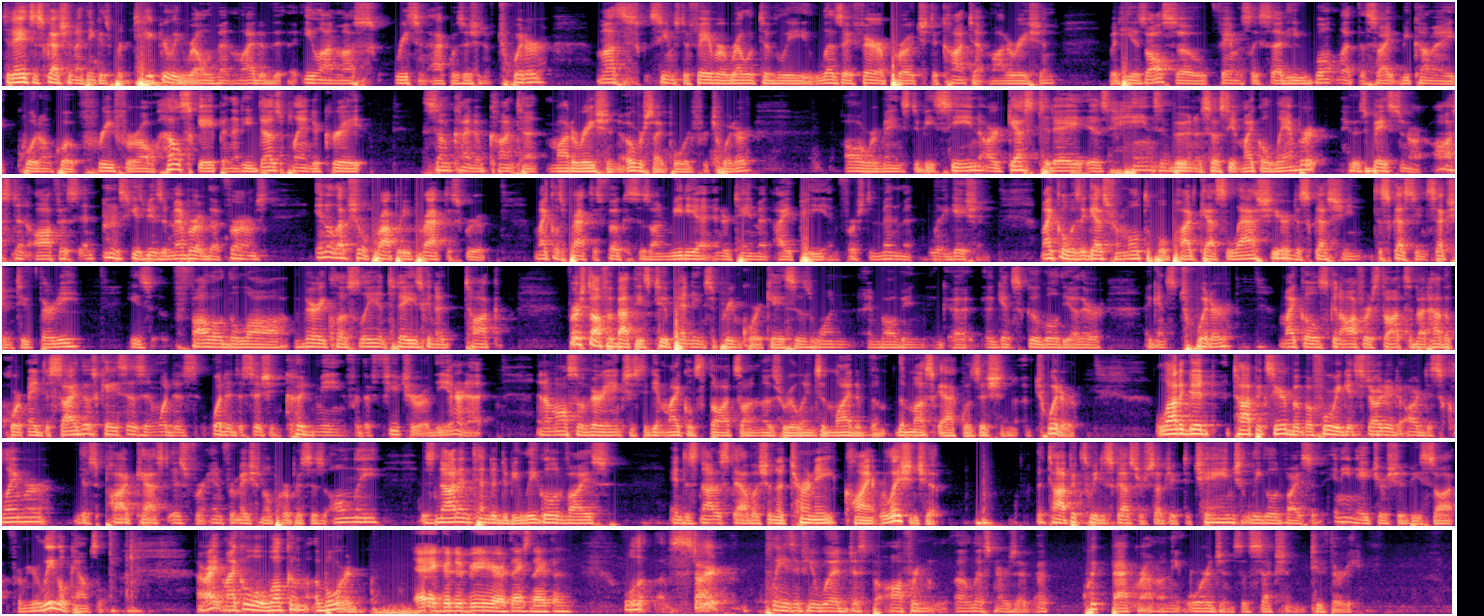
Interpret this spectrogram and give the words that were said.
Today's discussion, I think, is particularly relevant in light of the Elon Musk's recent acquisition of Twitter. Musk seems to favor a relatively laissez faire approach to content moderation, but he has also famously said he won't let the site become a quote unquote free for all hellscape and that he does plan to create some kind of content moderation oversight board for Twitter all remains to be seen. Our guest today is Haynes and Boone associate Michael Lambert, who is based in our Austin office and, excuse me, is a member of the firm's intellectual property practice group. Michael's practice focuses on media, entertainment, IP, and First Amendment litigation. Michael was a guest from multiple podcasts last year discussing discussing Section 230. He's followed the law very closely, and today he's going to talk First off, about these two pending Supreme Court cases, one involving uh, against Google, the other against Twitter. Michael's going to offer his thoughts about how the court may decide those cases and what is what a decision could mean for the future of the internet. And I'm also very anxious to get Michael's thoughts on those rulings in light of the, the Musk acquisition of Twitter. A lot of good topics here, but before we get started, our disclaimer this podcast is for informational purposes only, is not intended to be legal advice and does not establish an attorney client relationship. The topics we discuss are subject to change. Legal advice of any nature should be sought from your legal counsel. All right, Michael, well, welcome aboard. Hey, good to be here. Thanks, Nathan. Well, start, please, if you would, just offering uh, listeners a, a quick background on the origins of Section 230.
